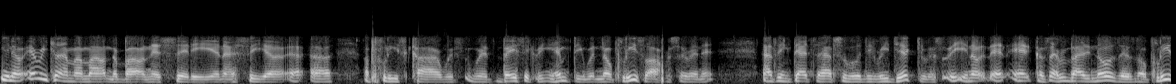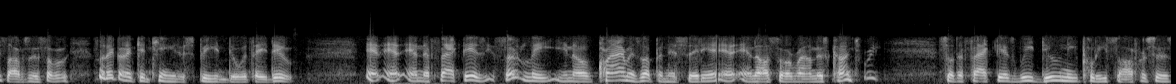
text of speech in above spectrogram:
You know, every time I'm out and about in this city and I see a, a, a police car with, with basically empty with no police officer in it, I think that's absolutely ridiculous. You know, because everybody knows there's no police officers, so so they're going to continue to speed and do what they do. And, and and the fact is, certainly, you know, crime is up in this city and, and also around this country. So the fact is, we do need police officers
